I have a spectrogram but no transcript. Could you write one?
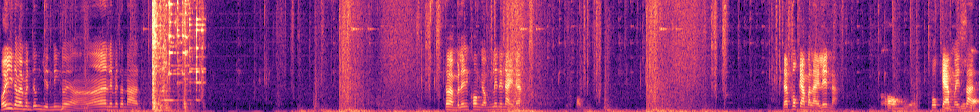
เฮ้ยทำไมมันต้องยืนนิ่งด้วยอะ เล่นไม่ถนัดทำไมมาเล่นคล่องจังมึงเล่นในไหนเนี่ยใช้โปรแกรมอะไรเล่นน่ะ คอมเนี่ยโปรแกรมไอ้สัตว์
